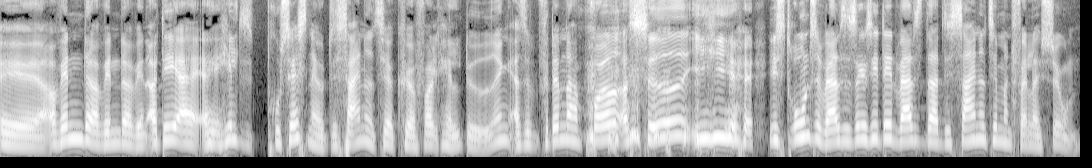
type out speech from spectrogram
Øh, og vente og vente og vente. Og det er, hele processen er jo designet til at køre folk halvdøde. Ikke? Altså, for dem, der har prøvet at sidde i, øh, i Struense værelse, så kan jeg sige, at det er et værelse, der er designet til, at man falder i søvn.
